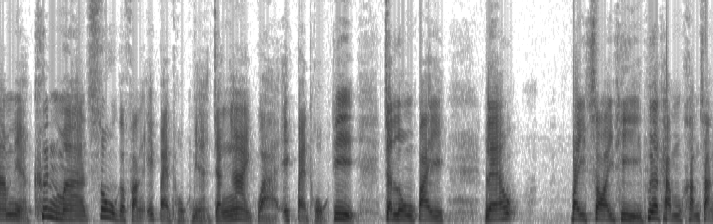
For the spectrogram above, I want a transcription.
ARM เนี่ยขึ้นมาสู้กับฝั่ง x86 เนี่ยจะง่ายกว่า x86 ที่จะลงไปแล้วไปซอยถี่เพื่อทำคำสั่ง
